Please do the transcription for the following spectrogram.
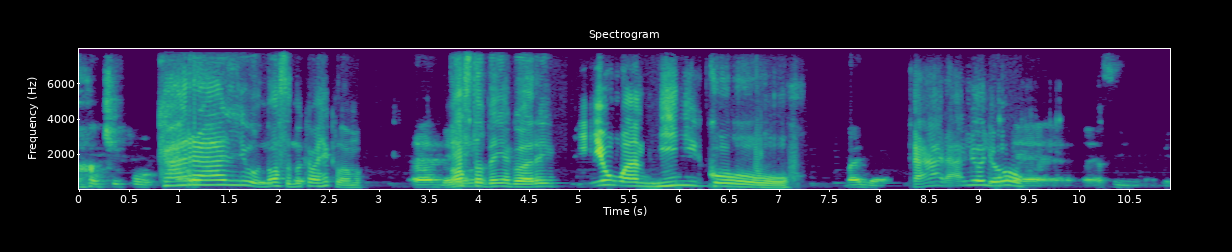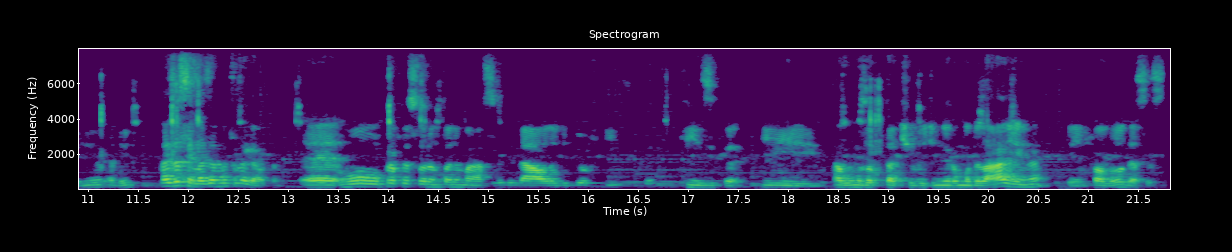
Então, tipo, Caralho! Nossa, nunca mais reclamo. é bem. Nossa, tô bem agora, hein? Meu amigo! Mas é, Caralho, olhou! é assim, é bem, é bem- Mas assim, mas é muito legal também. É, o professor Antônio Márcio, ele dá aula de biofísica, física e alguns optativos de neuromodelagem, né? Que a gente falou dessas.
